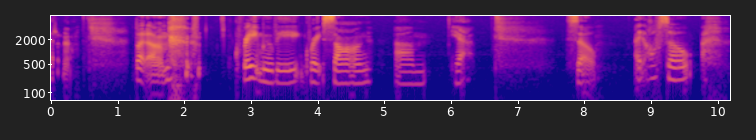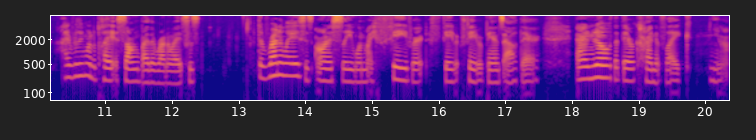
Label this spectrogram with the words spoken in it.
I don't know. But um, great movie, great song. Um, yeah. So, I also I really want to play a song by the Runaways because the Runaways is honestly one of my favorite, favorite, favorite bands out there. And I know that they were kind of like, you know,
